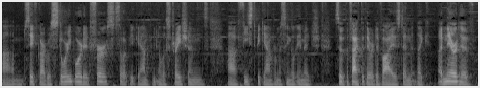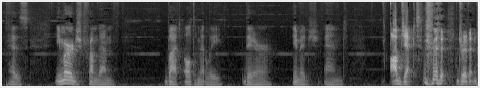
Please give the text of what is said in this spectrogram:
Um, safeguard was storyboarded first so it began from illustrations. Uh, feast began from a single image. So the fact that they were devised and like a narrative has emerged from them but ultimately their image and object driven.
